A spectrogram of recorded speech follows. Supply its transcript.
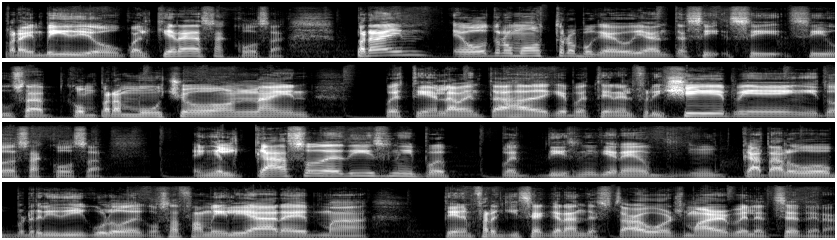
Prime Video, o cualquiera de esas cosas. Prime es otro monstruo porque obviamente si, si, si usa, compran mucho online, pues tiene la ventaja de que pues tiene el free shipping y todas esas cosas. En el caso de Disney, pues, pues Disney tiene un catálogo ridículo de cosas familiares, más tienen franquicias grandes, Star Wars, Marvel, etc.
